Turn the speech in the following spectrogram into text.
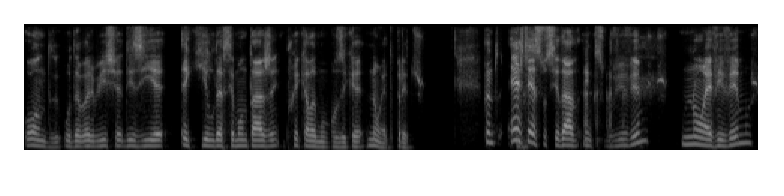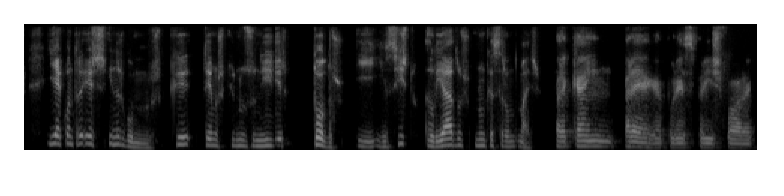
onde o da barbicha dizia aquilo deve ser montagem porque aquela música não é de pretos. Portanto, esta é a sociedade em que sobrevivemos não é vivemos e é contra estes energúmenos que temos que nos unir todos. E, insisto, aliados nunca serão demais. Para quem prega por esse país fora que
